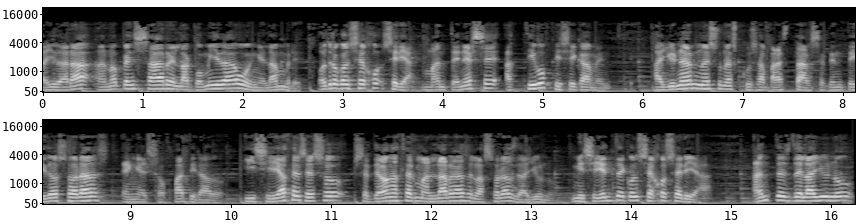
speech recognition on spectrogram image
te ayudará a no pensar en la comida o en el hambre. Otro consejo sería mantenerse activo físicamente. Ayunar no es una excusa para estar 72 horas en el sofá tirado. Y si haces eso, se te van a hacer más largas las horas de ayuno. Mi siguiente consejo sería, antes del ayuno,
